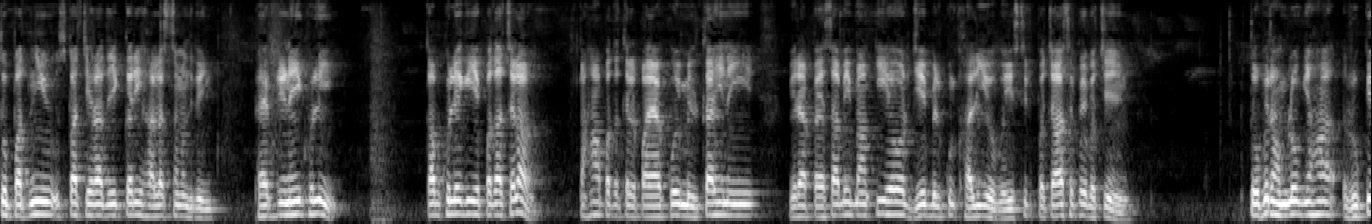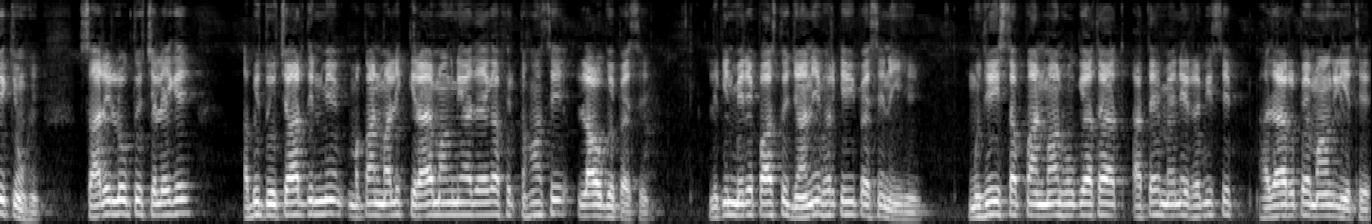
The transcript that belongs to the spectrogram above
तो पत्नी उसका चेहरा देखकर ही हालत समझ गई। फैक्ट्री नहीं खुली। कब खुलेगी ये पता चला? कहाँ पता चल पाया? कोई मिलता ही नहीं। है मेरा पैसा भी बाकी है और जेब बिल्कुल खाली हो गई। सिर्फ़ पचास रुपये बचे हैं। तो फिर हम लोग यहाँ रुके क्यों हैं? सारे लोग तो चले गए। अभी दो चार दिन में मकान मालिक किराया मांगने आ जाएगा। फिर कहाँ से लाओगे पैसे? लेकिन मेरे पास तो जाने भर के भी पैसे नहीं हैं। मुझे इस सब का अनुमान हो गया था। अतः मैंने रवि से हज़ार रुपये मांग लिए थे।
